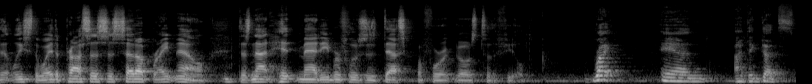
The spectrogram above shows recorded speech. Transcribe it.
at least the way the process is set up right now, does not hit Matt Eberflus's desk before it goes to the field. right. And I think that's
